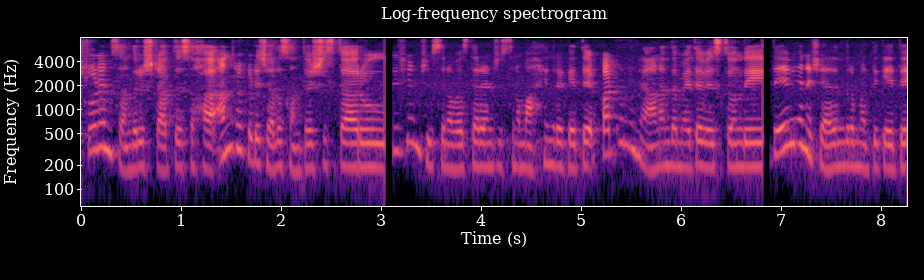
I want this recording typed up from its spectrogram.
స్టూడెంట్స్ అందరూ స్టాఫ్తో సహా అందరూ కూడా చాలా సంతోషిస్తారు. రిషిని చూసిన వస్తారని చూసిన మహేంద్రకైతే పట్టలేని ఆనందం అయితే వేస్తుంది. దేవి అనే శారేంద్రమూర్తికి అయితే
